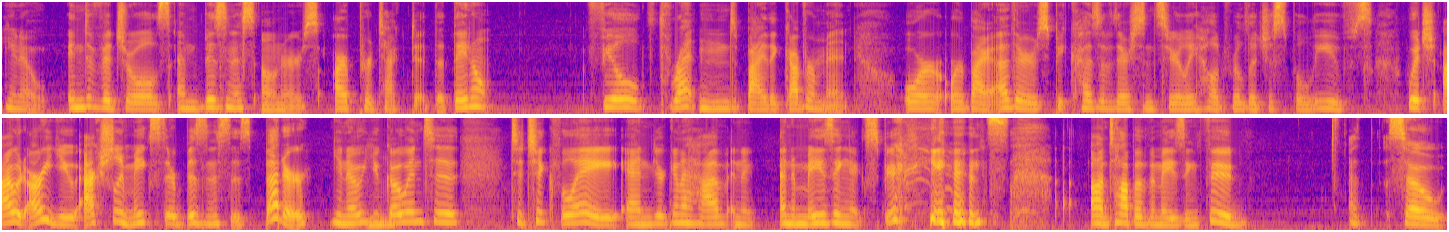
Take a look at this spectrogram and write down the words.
you know, individuals and business owners are protected, that they don't feel threatened by the government or, or by others because of their sincerely held religious beliefs, which I would argue actually makes their businesses better. You know, mm-hmm. you go into to Chick-fil-A and you're going to have an, an amazing experience on top of amazing food. So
